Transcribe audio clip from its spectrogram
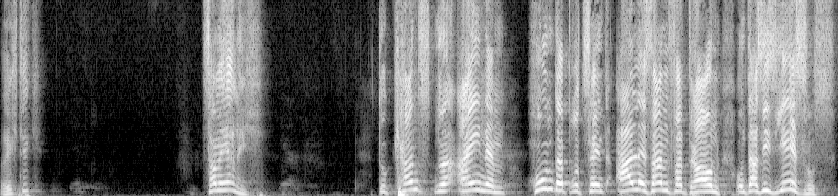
Richtig? Sag mal ehrlich. Du kannst nur einem 100% alles anvertrauen und das ist Jesus.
